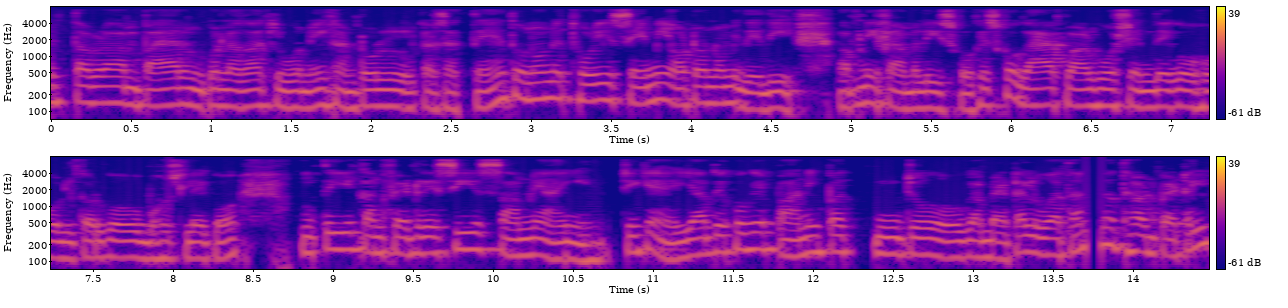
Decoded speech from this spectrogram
इतना बड़ा अंपायर उनको लगा कि वो नहीं कंट्रोल कर सकते हैं तो उन्होंने थोड़ी सेमी ऑटोनोमी दे दी अपनी फैमिलीज़ को किसको? गायकवाड़ को, शिंदे को, होलकर को, भोसले को। तो ये कन्फेडरेसी सामने आई, ठीक है। या देखोगे, पानीपत जो होगा बैटल हुआ था थर्ड बैटल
